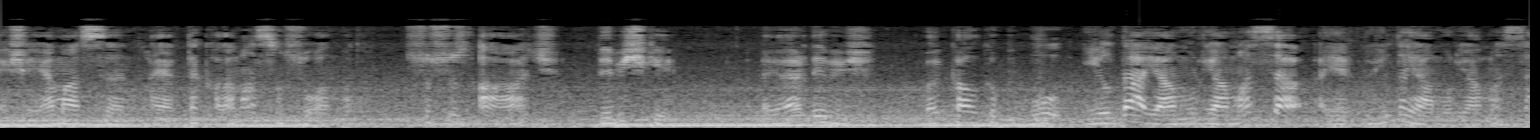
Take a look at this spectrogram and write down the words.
yaşayamazsın, hayatta kalamazsın su olmadan. Susuz ağaç demiş ki, eğer demiş ben kalkıp bu yılda yağmur yağmazsa, eğer bu yılda yağmur yağmazsa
